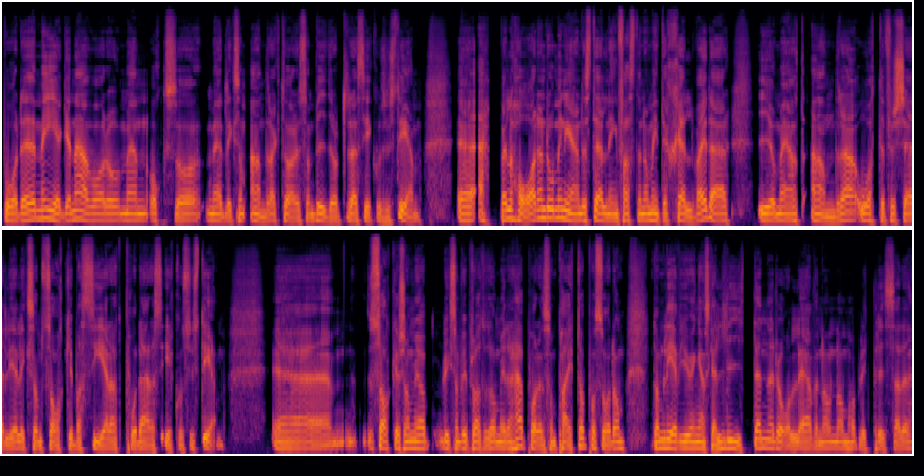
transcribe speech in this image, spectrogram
Både med egen närvaro men också med liksom andra aktörer som bidrar till deras ekosystem. Eh, Apple har en dominerande ställning fastän de inte själva är där i och med att andra återförsäljer liksom saker baserat på deras ekosystem. Eh, saker som jag, liksom vi pratat om i den här podden som PyTop och så, de, de lever ju i en ganska liten roll, även om de har blivit prisade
